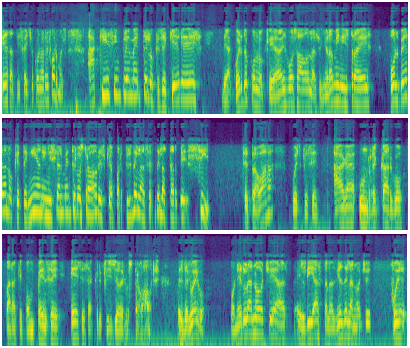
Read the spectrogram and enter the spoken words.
es satisfecho con las reformas. Aquí simplemente lo que se quiere es, de acuerdo con lo que ha esbozado la señora ministra, es volver a lo que tenían inicialmente los trabajadores, que a partir de las seis de la tarde sí se trabaja, pues que se haga un recargo para que compense ese sacrificio de los trabajadores. Desde luego, poner la noche, el día hasta las 10 de la noche fue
